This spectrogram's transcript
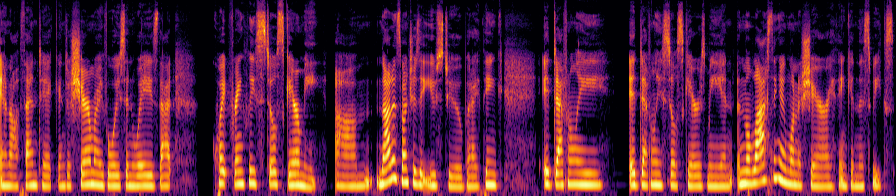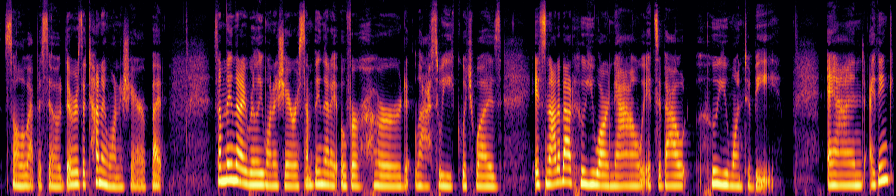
and authentic and to share my voice in ways that, quite frankly, still scare me. Um, not as much as it used to, but I think it definitely it definitely still scares me. And, and the last thing I want to share, I think, in this week's solo episode, there was a ton I want to share, but something that I really want to share is something that I overheard last week, which was it's not about who you are now, it's about who you want to be. And I think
